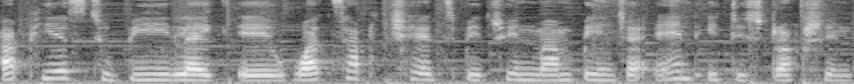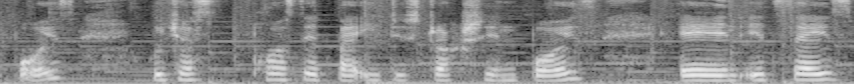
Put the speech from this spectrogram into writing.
appears to be like a WhatsApp chat between Mampintsha and E Distruction Boys, which was posted by E Distruction Boys, and it says,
